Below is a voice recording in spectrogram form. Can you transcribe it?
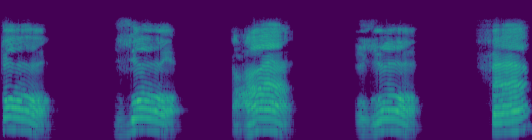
ta, ظا ع غا fa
